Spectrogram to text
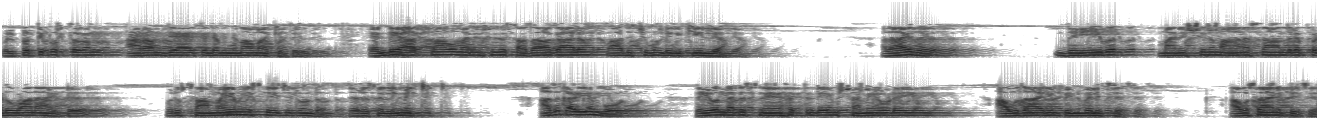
ഉൽപ്പത്തി പുസ്തകം ആറാം അധ്യായത്തിന്റെ മൂന്നാം വാക്യത്തിൽ എന്റെ ആത്മാവ് മനുഷ്യനെ സദാകാലം ബാധിച്ചുകൊണ്ടിരിക്കില്ല അതായത് ദൈവ മനുഷ്യന് മാനസാന്തരപ്പെടുവാനായിട്ട് ഒരു സമയം നിശ്ചയിച്ചിട്ടുണ്ട്. എ ലിമിറ്റ് അത് കഴിയുമ്പോൾ ദൈവം തന്റെ സ്നേഹത്തിന്റെയും ക്ഷമയുടെയും ഔദാര്യം പിൻവലിച്ച് അവസാനിപ്പിച്ച്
